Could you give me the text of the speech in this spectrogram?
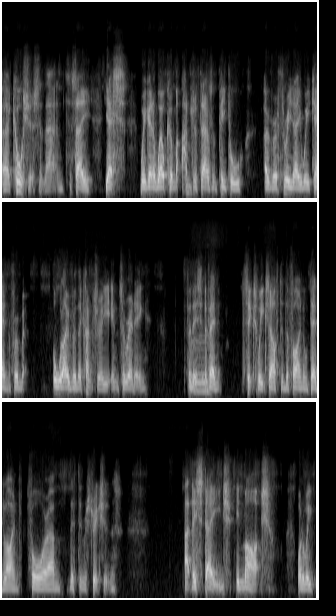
uh, cautious than that, and to say yes, we're going to welcome hundred thousand people over a three day weekend from all over the country into Reading for this Mm. event six weeks after the final deadline for um, lifting restrictions. At this stage in March, what are we?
